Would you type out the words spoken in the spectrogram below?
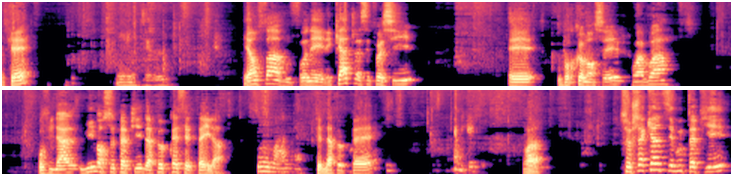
OK? Et enfin, vous prenez les quatre, là, cette fois-ci, et vous recommencez pour avoir, au final, 8 morceaux de papier d'à peu près cette taille-là. C'est d'à peu près. Voilà. Sur chacun de ces bouts de papier,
